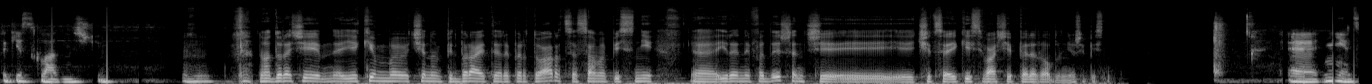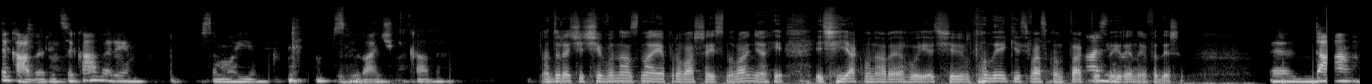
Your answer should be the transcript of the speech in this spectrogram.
такі складнощі. Угу. Ну а до речі, яким чином підбираєте репертуар? Це саме пісні е, Ірини Федишин, чи, чи це якісь ваші перероблені вже пісні? Е, ні, це кавери. Це кавери самої співачки кавери. А до речі, чи вона знає про ваше існування і, і чи як вона реагує? Чи були якісь у вас контакти з Іриною Федишин? Е, да,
